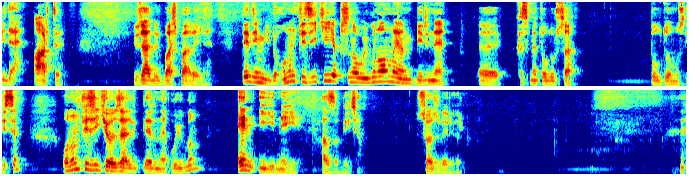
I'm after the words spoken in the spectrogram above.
Bir de artı güzel bir başpare ile. Dediğim gibi onun fiziki yapısına uygun olmayan birine e, kısmet olursa bulduğumuz isim onun fiziki özelliklerine uygun en iyi neyi hazırlayacağım. Söz veriyorum.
